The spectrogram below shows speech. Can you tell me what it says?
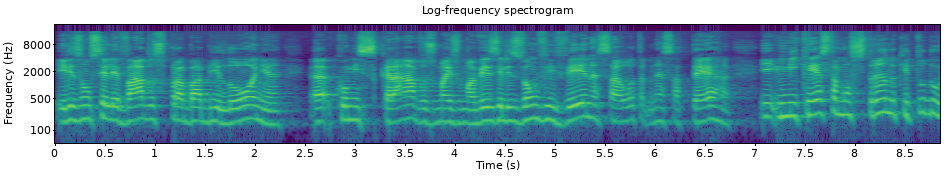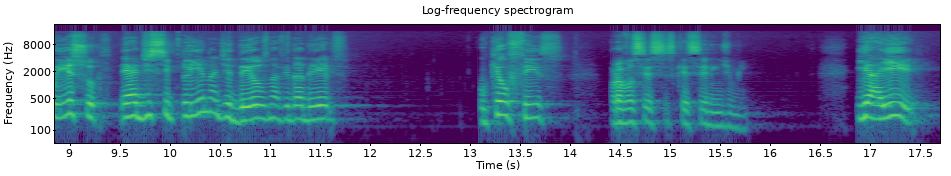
eles vão ser levados para Babilônia uh, como escravos, mais uma vez, eles vão viver nessa outra, nessa terra. E Miqueias está mostrando que tudo isso é a disciplina de Deus na vida deles. O que eu fiz para vocês se esquecerem de mim? E aí,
